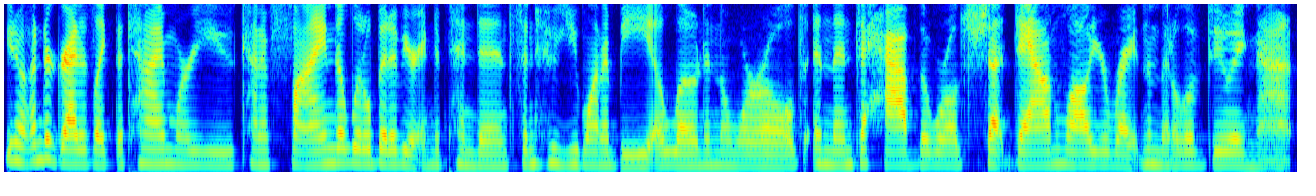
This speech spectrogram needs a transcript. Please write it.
You know, undergrad is like the time where you kind of find a little bit of your independence and who you want to be alone in the world. And then to have the world shut down while you're right in the middle of doing that.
